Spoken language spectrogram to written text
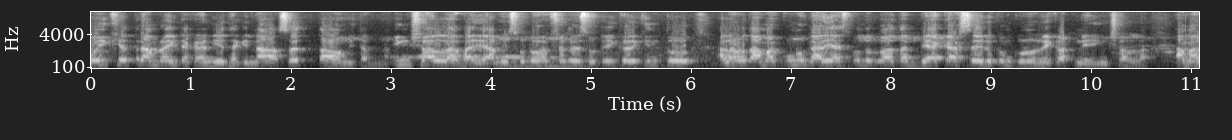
ওই ক্ষেত্রে আমরা এই টাকা নিয়ে থাকি না আছে তাও নিতাম না। ইনশাল্লাহ ভাই আমি ছোট ব্যবসা করে ছোটই করি কিন্তু আল্লাহর মতো আমার কোনো গাড়ি আজ পর্যন্ত ব্যাক আসছে এরকম কোনো রেকর্ড নেই ইনশাল্লাহ আমার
